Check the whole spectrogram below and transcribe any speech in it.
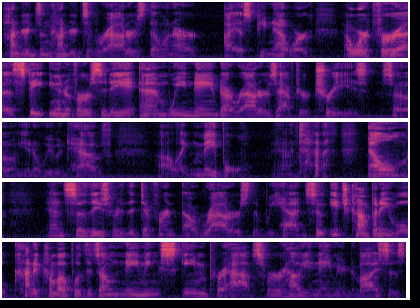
hundreds and hundreds of routers though in our ISP network. I worked for a state university, and we named our routers after trees. So you know we would have uh, like maple and Elm. And so these were the different uh, routers that we had. So each company will kind of come up with its own naming scheme, perhaps, for how you name your devices.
